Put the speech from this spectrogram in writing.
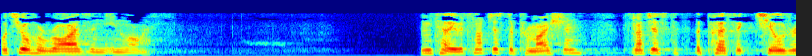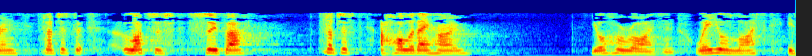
What's your horizon in life? Let me tell you, it's not just a promotion. It's not just the perfect children. It's not just lots of super. It's not just a holiday home your horizon, where your life is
